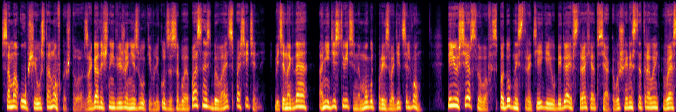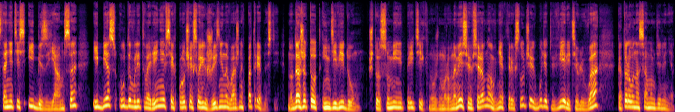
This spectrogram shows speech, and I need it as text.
сама общая установка, что загадочные движения и звуки влекут за собой опасность, бывает спасительной. Ведь иногда они действительно могут производиться львом. Переусердствовав с подобной стратегией, убегая в страхе от всякого шелеста травы, вы останетесь и без ямса, и без удовлетворения всех прочих своих жизненно важных потребностей. Но даже тот индивидуум, что сумеет прийти к нужному равновесию, все равно в некоторых случаях будет верить в льва, которого на самом деле нет.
